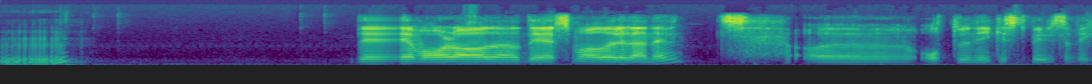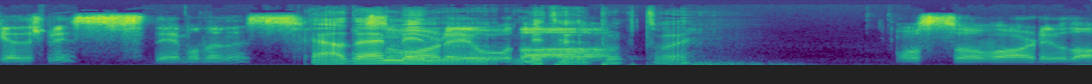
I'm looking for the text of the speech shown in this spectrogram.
Mm. Det var da det som allerede er nevnt. Eh, Åtte unike spill som fikk hederspris. Det må nevnes. Ja, det er min, var det da- mitt høydepunkt, tror jeg. Og så var det jo da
